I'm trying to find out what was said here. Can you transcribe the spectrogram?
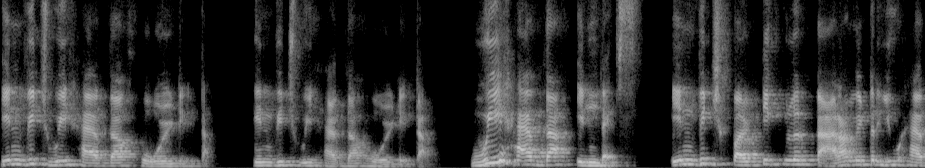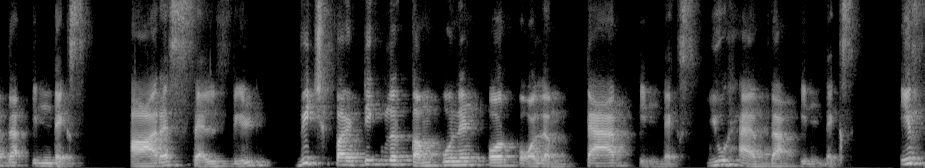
in which we have the whole data, in which we have the whole data. We have the index in which particular parameter you have the index rs cell field, which particular component or column tab index you have the index. If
